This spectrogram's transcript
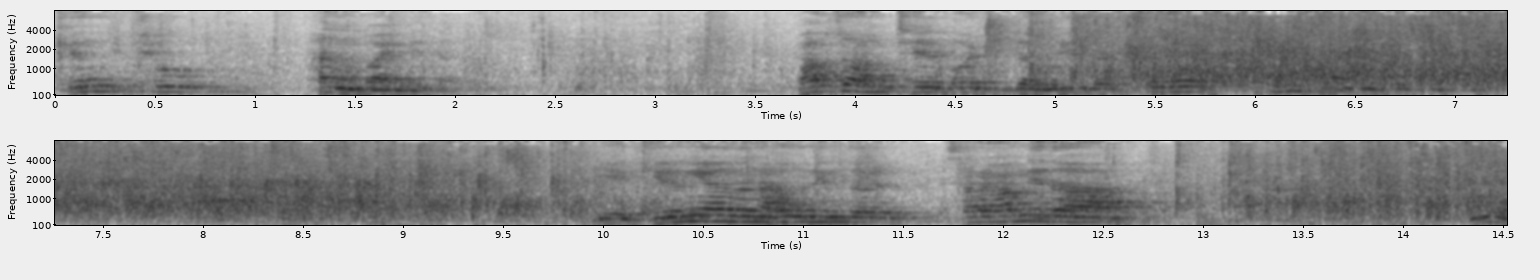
경축하는 바입니다. 박수 한번 쳐봅시다. 우리가 서로 경축하는 것입니다. 예, 경의하는 하우님들 사랑합니다. 예,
